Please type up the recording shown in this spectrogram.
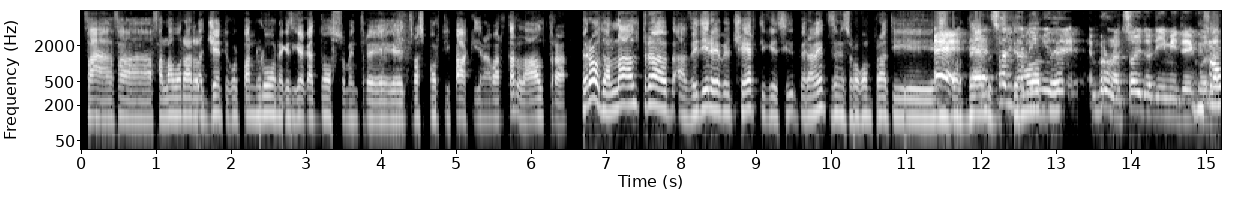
fa, fa- fa lavorare la gente col pannolone che si caga addosso mentre trasporti i pacchi da una parte all'altra. Però dall'altra a vedere certi che si- veramente se ne sono comprati Eh, è bordello il solito limite, eh, Bruno, è il solito limite Mi con fa la un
